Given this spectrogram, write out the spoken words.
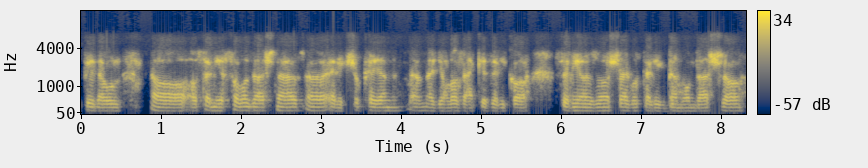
például a, a személyes szavazásnál elég sok helyen nagyon lazán kezelik a személyazonosságot, elég bemondásra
